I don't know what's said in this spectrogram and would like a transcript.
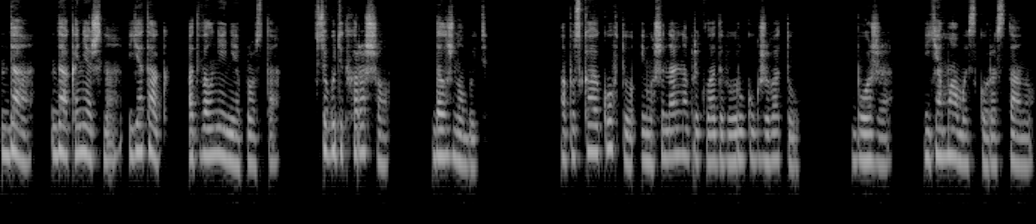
Да, «Да, конечно. Я так, от волнения просто. Все будет хорошо. Должно быть». Опускаю кофту и машинально прикладываю руку к животу. «Боже, я мамой скоро стану.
